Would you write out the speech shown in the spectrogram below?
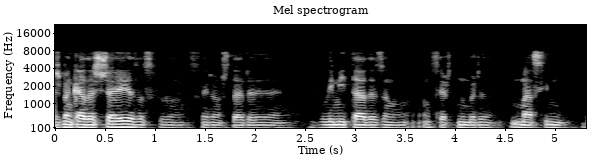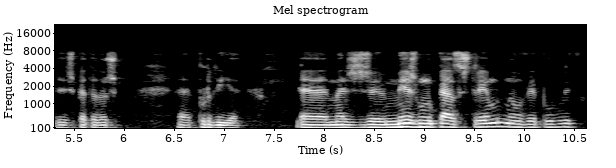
as bancadas cheias ou se, se irão estar uh, limitadas a um, a um, certo número máximo de espectadores uh, por dia. Uh, mas mesmo no caso extremo de não haver público,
